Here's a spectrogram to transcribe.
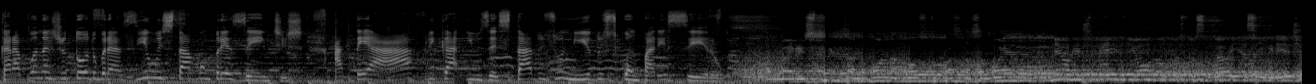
Caravanas de todo o Brasil estavam presentes. Até a África e os Estados Unidos compareceram. Meu respeito e honra ao pastor Samuel e essa igreja.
